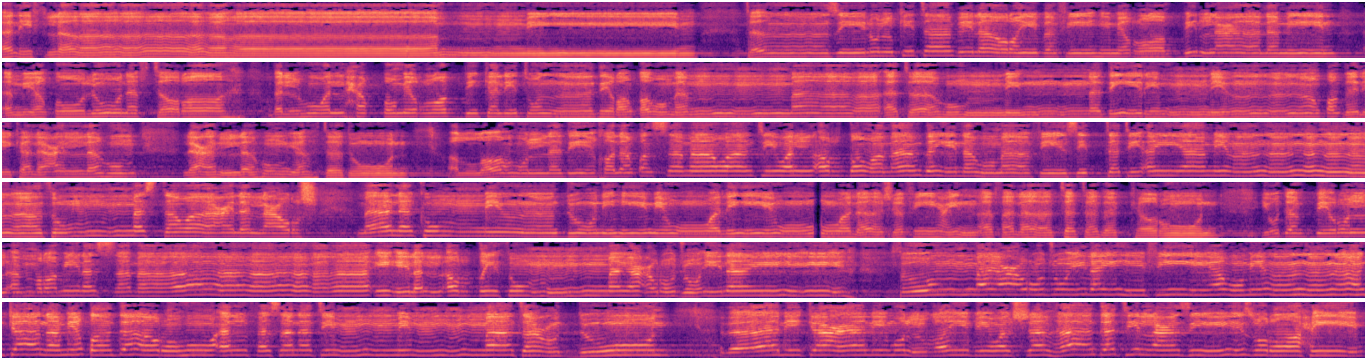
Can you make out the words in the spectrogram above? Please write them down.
ألف لام ميم. تنزيل الكتاب لا ريب فيه من رب العالمين. أم يقولون افتراه؟ بل هو الحق من ربك لتنذر قوما ما أتاهم من نذير من قبلك لعلهم لعلهم يهتدون. الله الذي خلق السماوات والأرض وما بينهما في ستة أيام ثم استوى على العرش. ما لكم من دونه من ولي ولا شفيع أفلا تتذكرون يدبر الأمر من السماء إلى الأرض ثم يعرج إليه ثم يعرج إليه في يوم كان مقداره ألف سنة مما تعدون. ذلك عالم الغيب والشهادة العزيز الرحيم.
